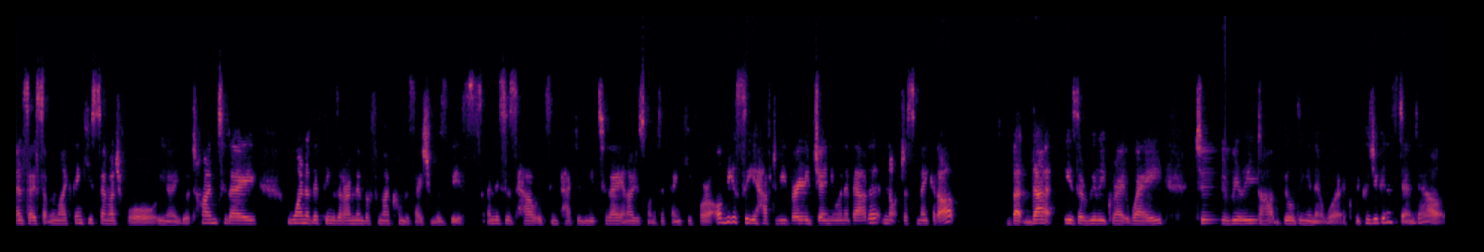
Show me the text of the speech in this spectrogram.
and say something like, "Thank you so much for you know your time today one of the things that I remember from our conversation was this, and this is how it's impacted me today. And I just wanted to thank you for it. Obviously, you have to be very genuine about it, not just make it up. But that is a really great way to really start building a network because you're going to stand out.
